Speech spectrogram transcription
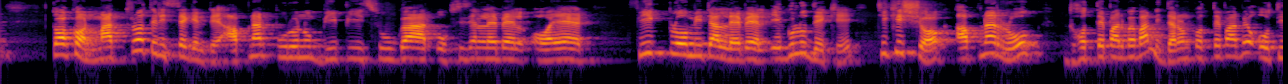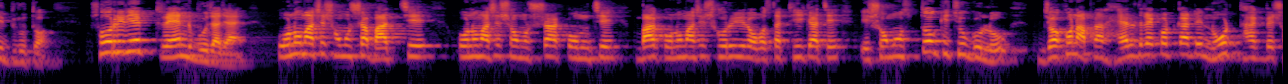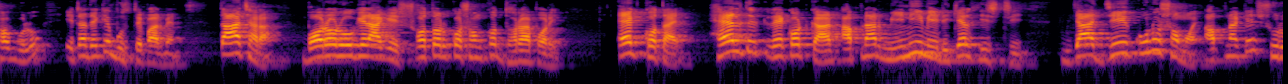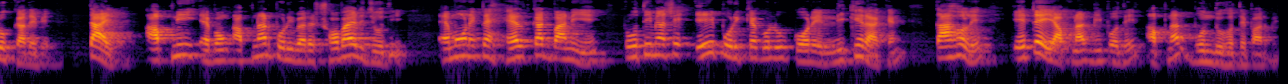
তখন মাত্র তিরিশ সেকেন্ডে আপনার পুরনো BP sugar oxygen level weight peak flow meter level এগুলো দেখে চিকিৎসক আপনার রোগ ধরতে পারবে বা নির্ধারণ করতে পারবে অতি দ্রুত। শরীরের ট্রেন্ড বোঝা যায়। কোনো মাসে সমস্যা বাড়ছে, কোনো মাসে সমস্যা কমছে বা কোনো মাসে শরীরের অবস্থা ঠিক আছে, এই সমস্ত কিছুগুলো যখন আপনার হেলথ রেকর্ড কার্ডে নোট থাকবে সবগুলো, এটা দেখে বুঝতে পারবেন। তাছাড়া বড় রোগের আগে সতর্ক সংকট ধরা পড়ে। এক কথায় হেলথ রেকর্ড কার্ড আপনার মিনি মেডিকেল হিস্ট্রি যা যে কোনো সময় আপনাকে সুরক্ষা দেবে। তাই আপনি এবং আপনার পরিবারের সবাই যদি এমন একটা হেলথ কার্ড বানিয়ে প্রতি মাসে এই পরীক্ষাগুলো করে লিখে রাখেন, তাহলে এটাই আপনার বিপদে আপনার বন্ধু হতে পারবে।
